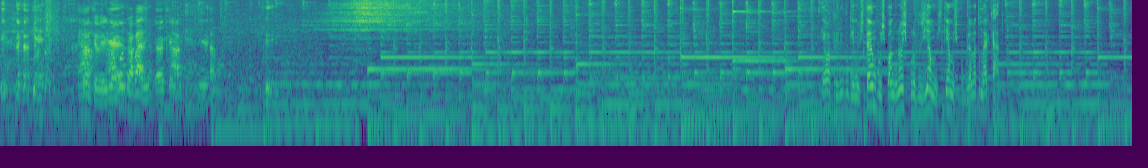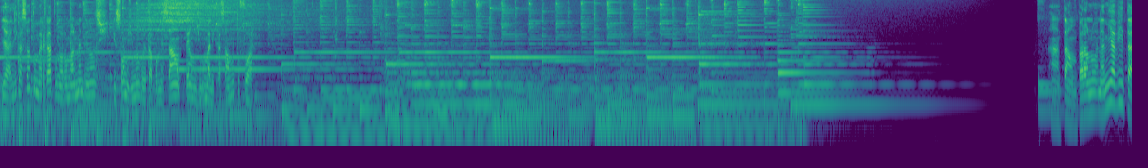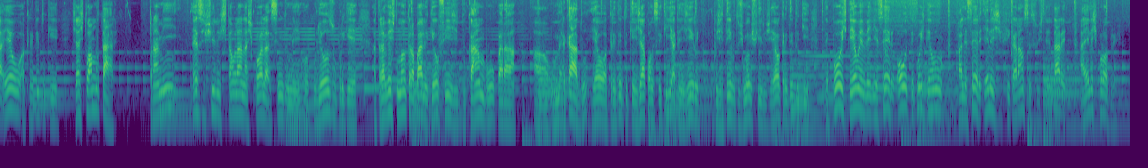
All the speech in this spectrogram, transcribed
Okay. Ah, okay, very good. bom trabalho. Okay. Ok, Yeah. tá bom. Eu acredito que nos tempos, quando nós produzíamos, tínhamos problema do mercado. E a ligação do mercado, normalmente nós que somos membros da comissão, temos uma ligação muito forte. Então, para na minha vida, eu acredito que já estou a mutar. Para mim, esses filhos que estão lá na escola, sinto-me orgulhoso porque, através do meu trabalho que eu fiz do campo para ah, o mercado, eu acredito que já consegui atingir o objetivo dos meus filhos. Eu acredito que depois de eu envelhecer ou depois de eu falecer, eles ficarão se sustentar a eles próprios.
